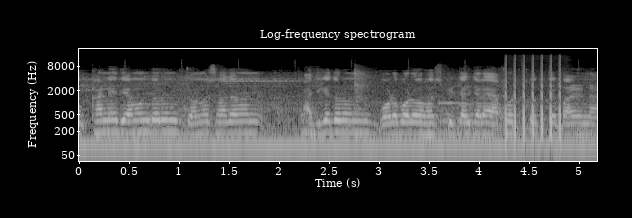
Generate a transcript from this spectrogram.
ওখানে যেমন ধরুন জনসাধারণ আজকে ধরুন বড় বড় হসপিটাল যারা অ্যাফোর্ড করতে পারে না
